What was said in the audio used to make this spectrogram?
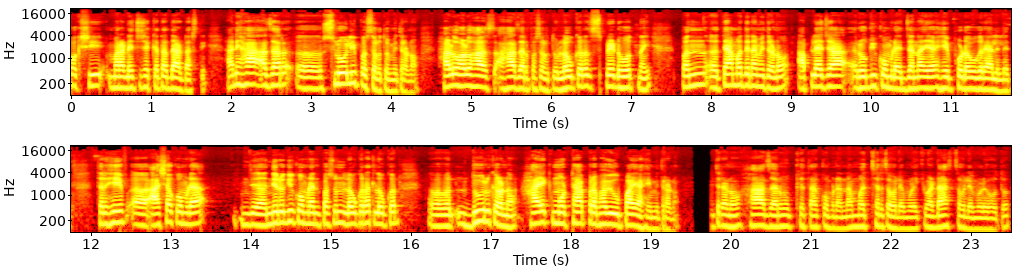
पक्षी मरण्याची शक्यता दाट असते. आणि हा आजार स्लोली पसरतो मित्रांनो. हळूहळू हा हा आजार पसरतो. लवकरच स्प्रेड होत नाही. पण त्यामध्ये ना मित्रांनो आपल्या ज्या रोगी कोंबड्या आहेत ज्यांना या हे फोडं वगैरे आलेले आहेत तर हे अशा कोंबड्या म्हणजे निरोगी कोंबड्यांपासून लवकरात लवकर दूर करणं हा एक मोठा प्रभावी उपाय आहे मित्रांनो. मित्रांनो हा आजार मुख्यतः कोंबड्यांना मच्छर चावल्यामुळे किंवा डास चावल्यामुळे होतो.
